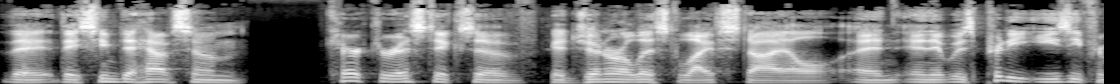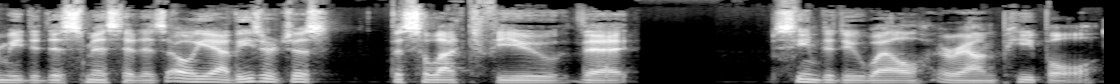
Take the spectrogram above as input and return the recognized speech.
they, they seem to have some characteristics of a generalist lifestyle. And, and it was pretty easy for me to dismiss it as, oh, yeah, these are just the select few that seem to do well around people.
